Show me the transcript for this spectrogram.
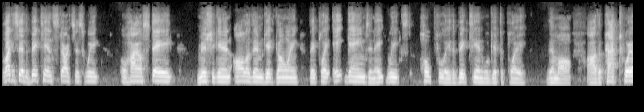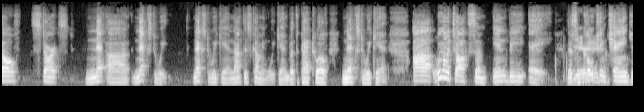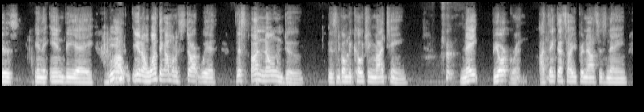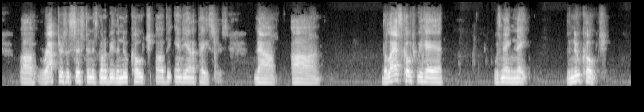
like I said, the Big Ten starts this week. Ohio State, Michigan, all of them get going. They play eight games in eight weeks. Hopefully, the Big Ten will get to play them all. Uh, the Pac 12 starts ne- uh, next week next weekend, not this coming weekend, but the Pac 12 next weekend. Uh, we're going to talk some NBA. There's some yeah. coaching changes in the NBA. Uh, you know, one thing I'm going to start with this unknown dude is going to be coaching my team, Nate Bjorkgren. I think that's how you pronounce his name. Uh, Raptors assistant is going to be the new coach of the Indiana Pacers. Now, uh, the last coach we had was named Nate. The new coach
